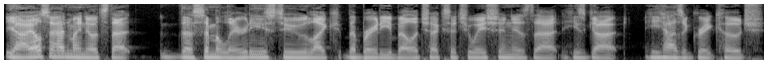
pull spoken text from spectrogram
Yeah, I also had my notes that the similarities to like the Brady Belichick situation is that he's got he has a great coach.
